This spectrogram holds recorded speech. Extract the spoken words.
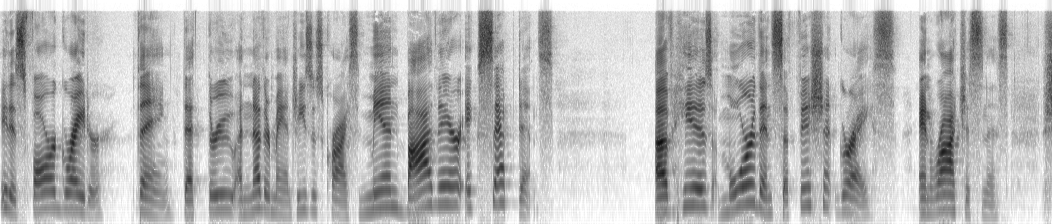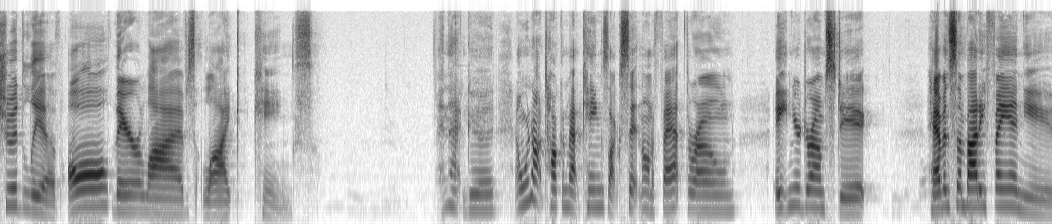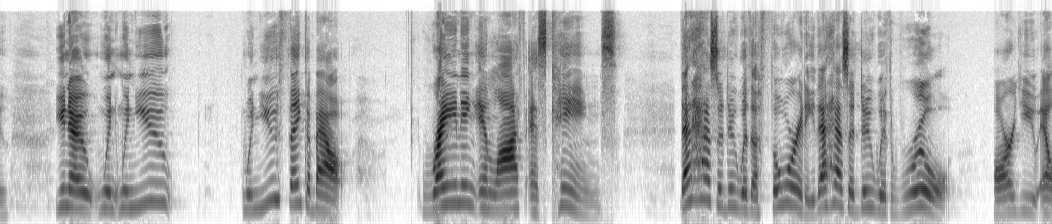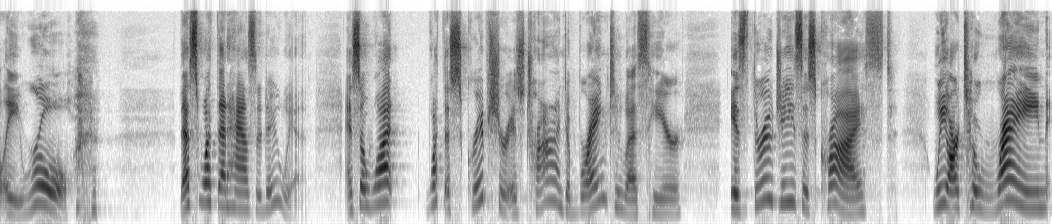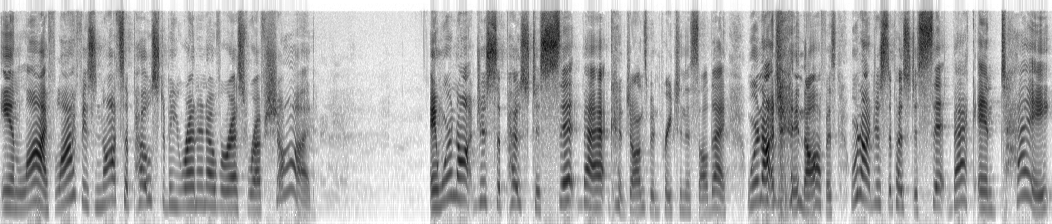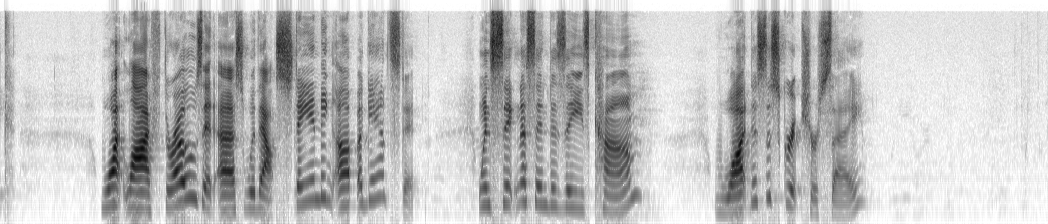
it is far greater thing that through another man, Jesus Christ, men by their acceptance of his more than sufficient grace and righteousness should live all their lives like kings. Isn't that good? And we're not talking about kings like sitting on a fat throne, eating your drumstick, having somebody fan you. You know, when, when you when you think about reigning in life as kings, that has to do with authority. That has to do with rule. R U L E, rule. That's what that has to do with. And so, what, what the scripture is trying to bring to us here is through Jesus Christ, we are to reign in life. Life is not supposed to be running over us roughshod. And we're not just supposed to sit back. John's been preaching this all day. We're not in the office. We're not just supposed to sit back and take what life throws at us without standing up against it. When sickness and disease come, what does the scripture say?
